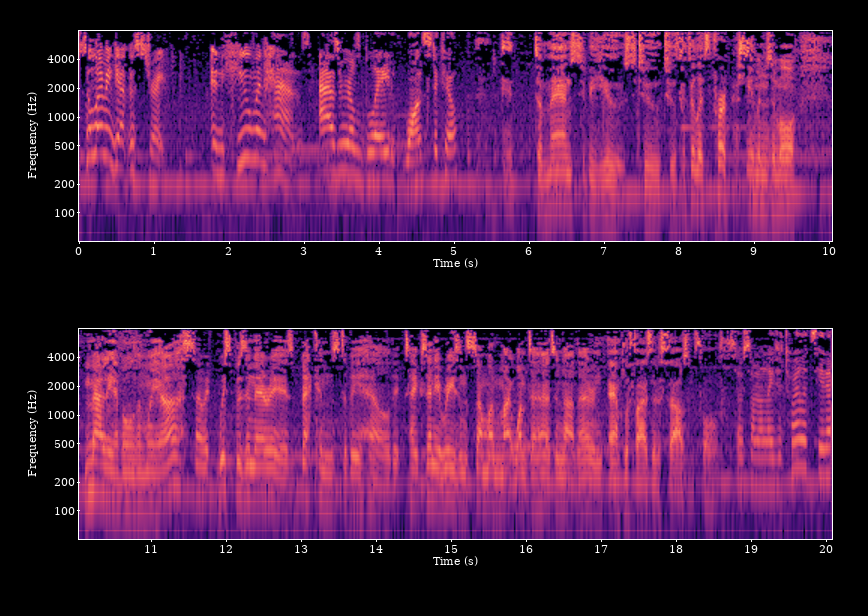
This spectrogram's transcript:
So let me get this straight. In human hands, Azrael's blade wants to kill? It demands to be used to, to fulfill its purpose. Humans are more malleable than we are, so it whispers in their ears, beckons to be held. It takes any reason someone might want to hurt another and amplifies it a thousandfold. So someone leaves a toilet seat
